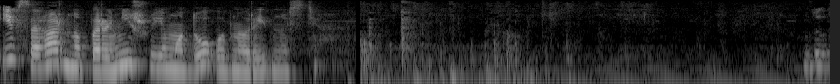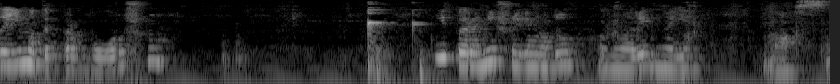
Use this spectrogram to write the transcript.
І все гарно перемішуємо до однорідності. Додаємо тепер борошно і перемішуємо до однорідної маси.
